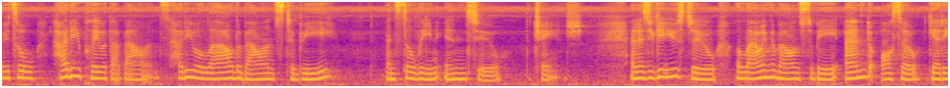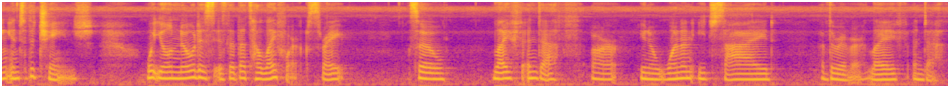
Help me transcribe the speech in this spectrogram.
right? So, how do you play with that balance? How do you allow the balance to be and still lean into the change? And as you get used to allowing the balance to be and also getting into the change, what you'll notice is that that's how life works, right? So, life and death are, you know, one on each side of the river, life and death.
